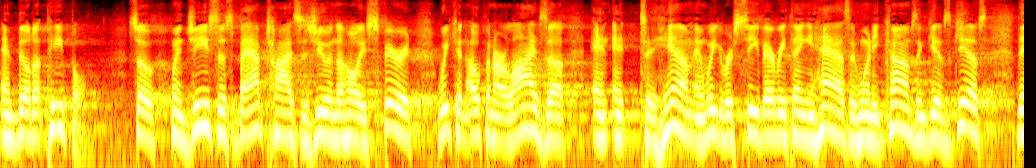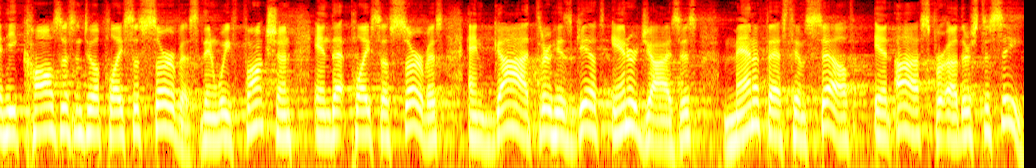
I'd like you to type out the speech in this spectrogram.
and build up people. So when Jesus baptizes you in the Holy Spirit, we can open our lives up and, and, to Him and we receive everything He has. And when He comes and gives gifts, then He calls us into a place of service. Then we function in that place of service, and God, through His gifts, energizes, manifests Himself in us for others to see.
